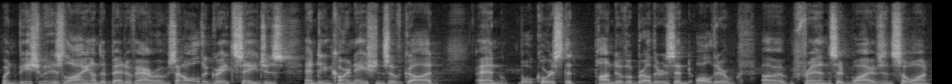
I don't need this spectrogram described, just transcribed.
when Bhishma is lying on the bed of arrows, and all the great sages and incarnations of God, and of course the Pandava brothers and all their uh, friends and wives and so on,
